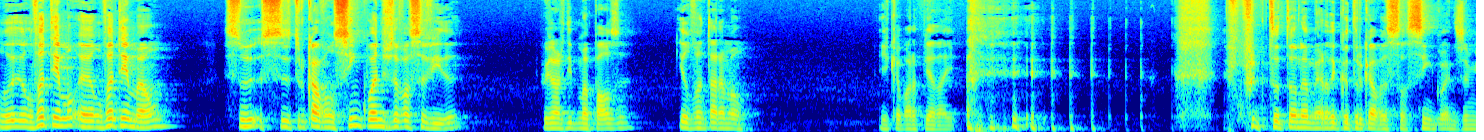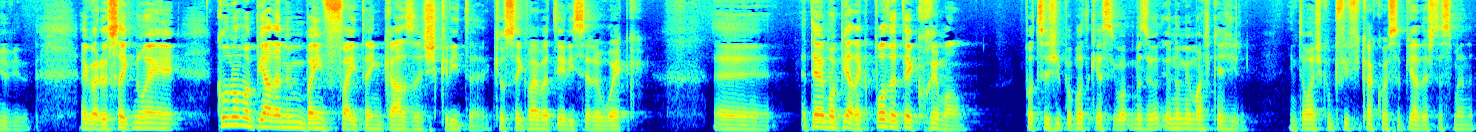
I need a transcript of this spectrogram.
levantem levantem a mão se, se trocavam 5 anos da vossa vida, depois dar tipo uma pausa, e levantar a mão. E acabar a piada aí. porque estou tão na merda que eu trocava só 5 anos da minha vida. Agora, eu sei que não é. Como não é uma piada mesmo bem feita em casa, escrita, que eu sei que vai bater, isso era wack. Uh, até é uma piada que pode até correr mal. Pode ser giro para podcast, mas eu, eu não mesmo acho que é giro. Então acho que eu prefiro ficar com essa piada esta semana,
